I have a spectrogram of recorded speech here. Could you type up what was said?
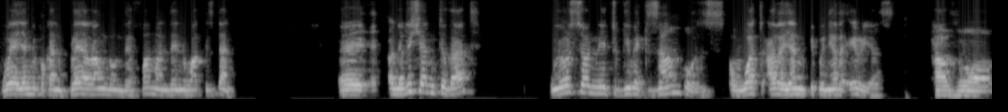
where young people can play around on the farm and then work is done. Uh, in addition to that, we also need to give examples of what other young people in other areas have uh,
